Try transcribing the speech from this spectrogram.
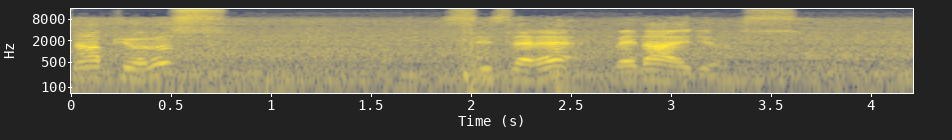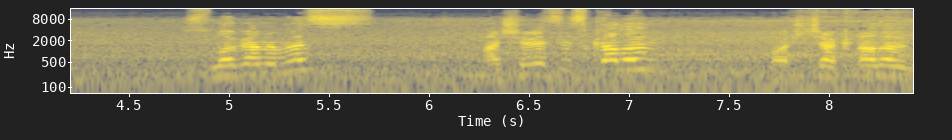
ne yapıyoruz? Sizlere veda ediyoruz. Sloganımız haşeretsiz kalın, hoşça kalın.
